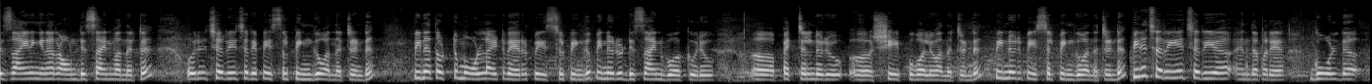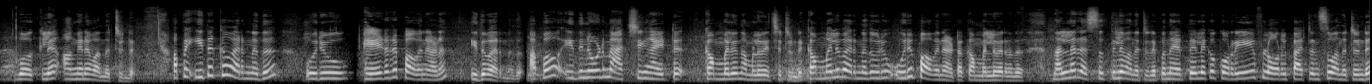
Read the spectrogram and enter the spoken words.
ഡിസൈൻ ഇങ്ങനെ റൗണ്ട് ഡിസൈൻ വന്നിട്ട് ഒരു ചെറിയ ചെറിയ പേസ്റ്റൽ പിങ്ക് വന്നിട്ടുണ്ട്. പിന്നെ തൊട്ട് മുകളിലായിട്ട് വേറെ പേസ്റ്റൽ പിങ്ക് പിന്നെ ഒരു ഡിസൈൻ വർക്ക് ഒരു പെറ്റലിന്റെ ഒരു ഷേപ്പ് പോലെ വന്നിട്ടുണ്ട്. പിന്നെ ഒരു പേസ്റ്റൽ പിങ്ക് വന്നിട്ടുണ്ട്. പിന്നെ ചെറിയ ചെറിയ എന്താ പറയുക ഗോൾഡ് വർക്കിൽ അങ്ങനെ വന്നിട്ടുണ്ട്. അപ്പോൾ ഇതൊക്കെ വരുന്നത് ഒരു ഏഴര പവനാണ് ഇത് വരുന്നത്. അപ്പോൾ ഇതിനോട് മാച്ചിങ് ആയിട്ട് കമ്മൽ നമ്മൾ വെച്ചിട്ടുണ്ട്. കമ്മൽ വരുന്നത് ഒരു ഒരു പവനാട്ടോ കമ്മൽ വരുന്നത്. നല്ല രസത്തിൽ വന്നിട്ടുണ്ട്. ഇപ്പോൾ നേരത്തേലൊക്കെ കുറേ ഫ്ലോറൽ പാറ്റേൺസ് വന്നിട്ടുണ്ട്.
